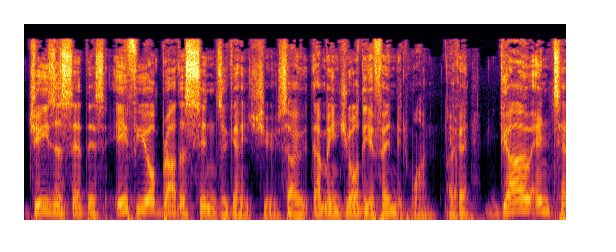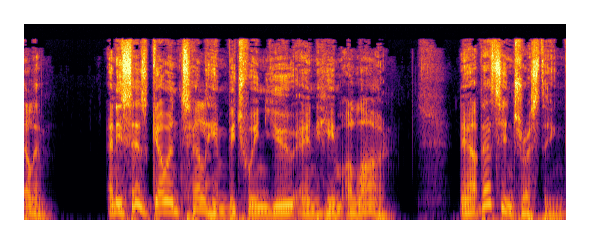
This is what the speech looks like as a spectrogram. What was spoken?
Jesus said this If your brother sins against you, so that means you're the offended one, okay, go and tell him. And He says, go and tell him between you and him alone. Now, that's interesting.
